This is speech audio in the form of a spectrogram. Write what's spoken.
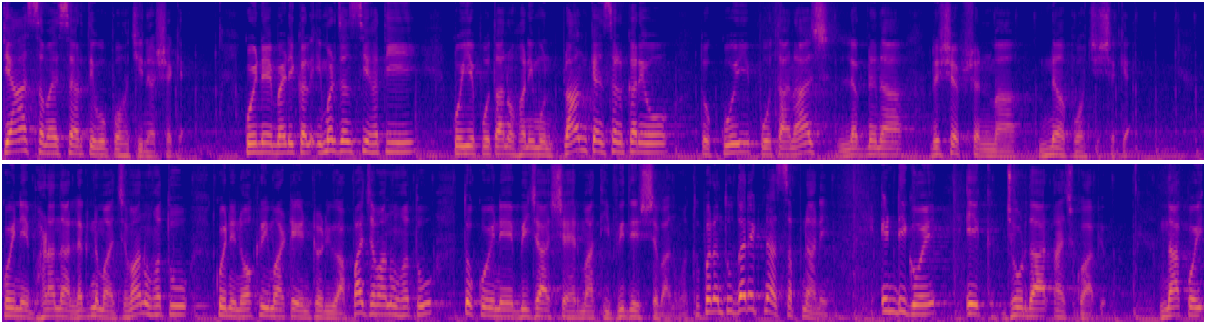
ત્યાં સમયસર તેઓ પહોંચી ન શક્યા કોઈને મેડિકલ ઇમરજન્સી હતી, કોઈએ પોતાનો હનીમૂન પ્લાન કેન્સલ કર્યો, તો કોઈ પોતાના જ લગ્નના રિસેપ્શનમાં ન પહોંચી શક્યા. કોઈને ભણાના લગ્નમાં જવાનું હતું, કોઈને નોકરી માટે ઇન્ટરવ્યૂ આપવા જવાનું હતું, તો કોઈને બીજા શહેરમાંથી વિદેશ જવાનું હતું. પરંતુ દરેકના સપનાને ઇન્ડિગોએ એક જોરદાર આંચકો આપ્યો. ના કોઈ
